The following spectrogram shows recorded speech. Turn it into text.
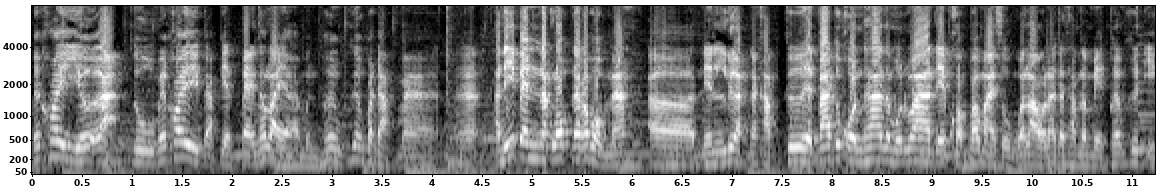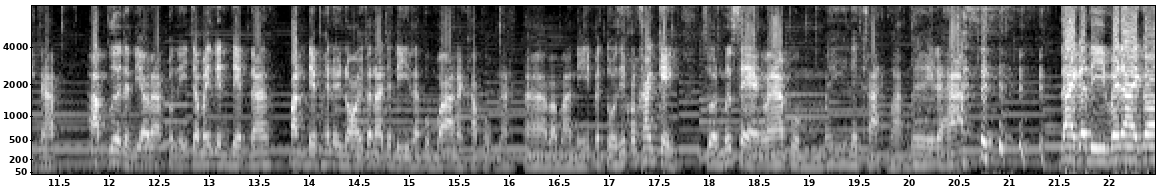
ไม่ค่อยเยอะอะดูไม่ค่อยแบบเปลี่ยนแปลงเท่าไหร่อะเหมือนเพิ่มเครื่องประดับมานะฮะอันนี้เป็นนักรบนะครับผมนะเอ่อเน้นเลือดนะครับคือเห็นป่ะทุกคนถ้าสมมติว่าเดฟของเป้าหมายสูงกว่าเรานะจะทำดาเมจเพิ่มขึ้นอีกนะครับอัพเลือดอย่างเดียวนะตัวนี้จะไม่เน้นเดฟนะ ปั้นเดฟให้น้อยๆก็น่าจะดีนะผมว่านะครับผมนะอ่าประมาณนี้เป็นตัวที่ค่อนข้างเก่ง ส่วนมือแสงนะครับผมไม่ได้คาดหวังเลยนะฮะได้ก็ดีไม่ได้ก็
